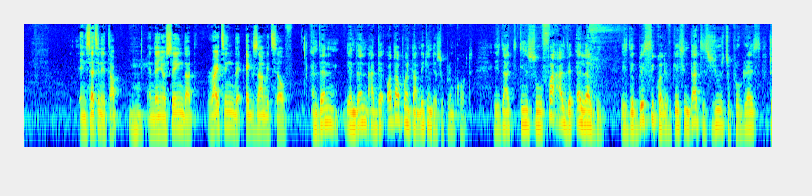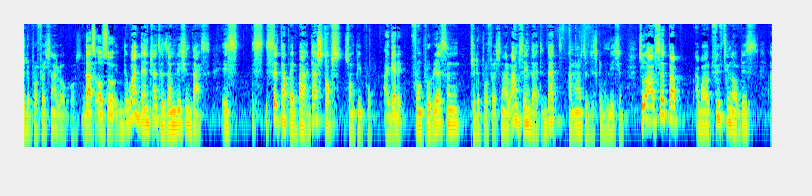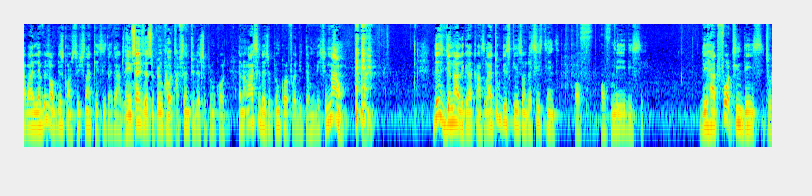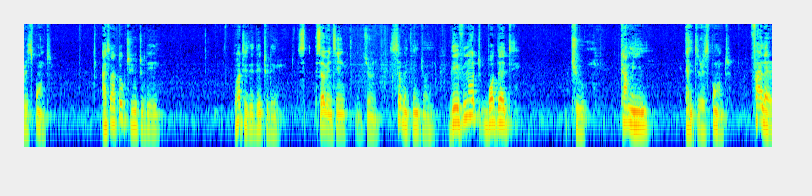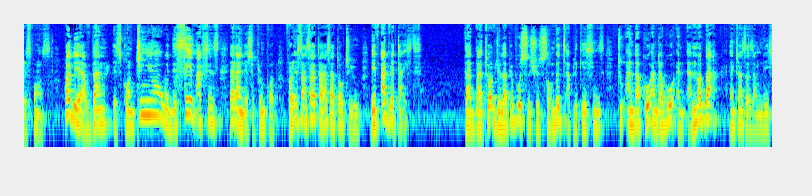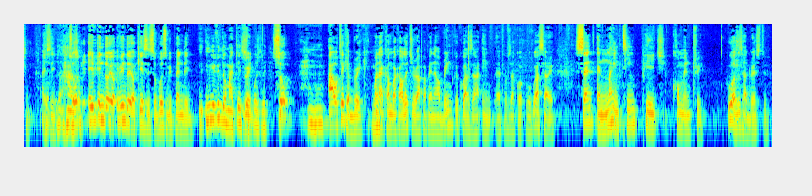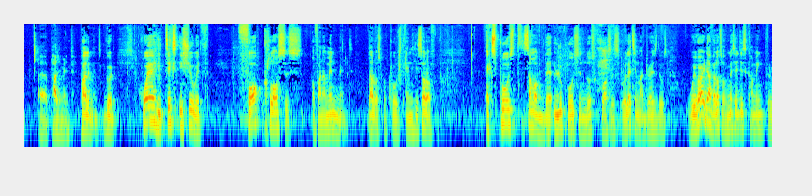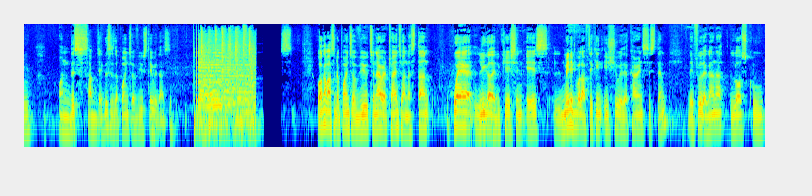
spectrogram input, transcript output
in setting it up, mm-hmm. and then you're saying that writing the exam itself. And then, and then at the other point I'm making the Supreme Court is that insofar as the LLB is the basic qualification that is used to progress to the professional law course. That's also what the entrance examination does is, is set up a bar that stops some people. I get it. From progressing to the professional. I'm saying that that amounts to discrimination. So I've set up about 15 of these about 11 of these constitutional cases that I've. And you sent to the Supreme Court? I've sent to the Supreme Court. And I'm asking the Supreme Court for a determination. Now, this General Legal Council, I took this case on the 16th of, of May this year. They had 14 days to respond. As I talk to you today, what is the date today? 17th June. 17th June. They've not bothered to come in and respond file a response. What they have done is continue with the same actions that are in the Supreme Court. For instance, after, as I talk to you, they've advertised that by 12 July, people should submit applications to undergo undergo an, another entrance examination. I so, see. So, so, even though your, even though your case is supposed to be pending, even though my case Great. is supposed to be so, so I'll take a break. When I come back, I'll let you wrap up and I'll bring Kwaku Azar in. Uh, Professor Asare sent a 19 page commentary. Who was this addressed to? Uh, Parliament. Parliament, good. Where he takes issue with four clauses of an amendment that was proposed and he sort of exposed some of the loopholes in those clauses. We'll let him address those. We already have a lot of messages coming through on this subject. This is the point of view. Stay with us. Welcome back to the point of view. Tonight we're trying to understand where legal education is. Many people have taken issue with the current system. They feel the Ghana Law School,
